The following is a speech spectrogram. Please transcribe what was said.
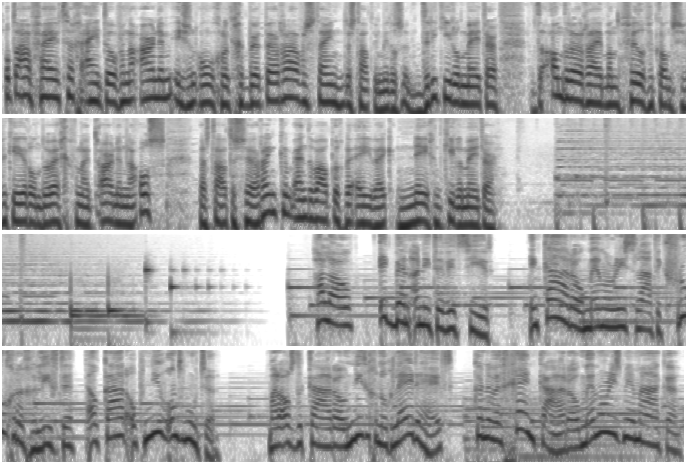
Op de A50 Eindhoven naar Arnhem is een ongeluk gebeurd bij Ravenstein. Er staat inmiddels 3 kilometer. Op de andere rijbaan veel vakantieverkeer onderweg vanuit Arnhem naar Os. Daar staat tussen Renkum en de Waalbrug bij Ewijk 9 kilometer. Hallo, ik ben Anita Witsier. In KRO Memories laat ik vroegere geliefden elkaar opnieuw ontmoeten. Maar als de KRO niet genoeg leden heeft, kunnen we geen KRO Memories meer maken.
